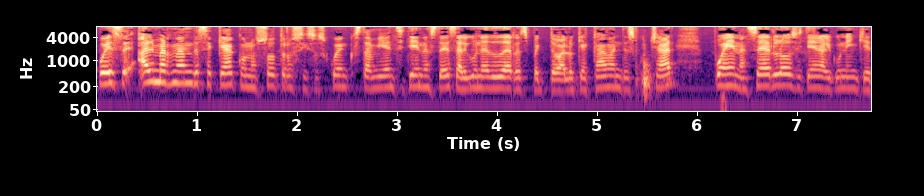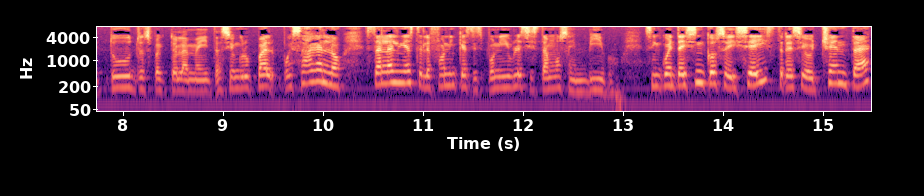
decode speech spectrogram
pues Alma Hernández se queda con nosotros y sus cuencos también. Si tienen ustedes alguna duda respecto a lo que acaban de escuchar, pueden hacerlo. Si tienen alguna inquietud respecto a la meditación grupal, pues háganlo. Están las líneas telefónicas disponibles y estamos en vivo. 5566-1380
